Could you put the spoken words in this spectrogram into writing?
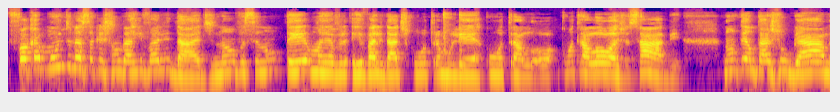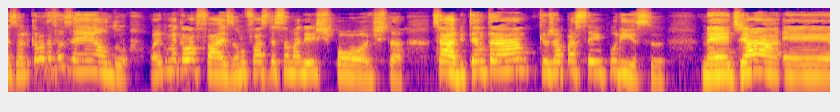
foca muito nessa questão da rivalidade. Não, você não ter uma rivalidade com outra mulher, com outra, com outra loja, sabe? Não tentar julgar, mas olha o que ela tá fazendo, olha como é que ela faz, eu não faço dessa maneira exposta, sabe? Tentar, que eu já passei por isso né? De ah, é...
